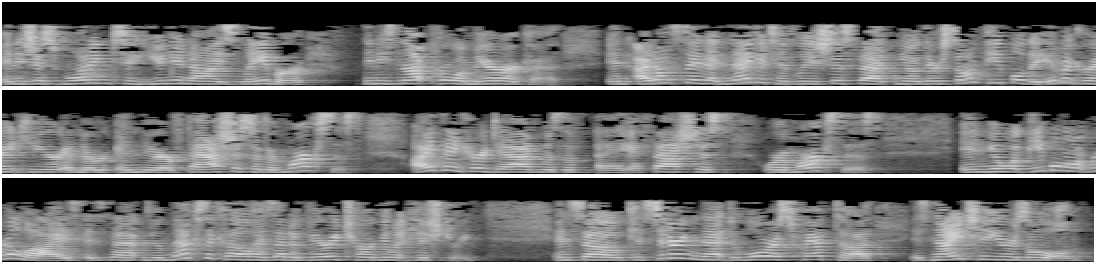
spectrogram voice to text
and he's just wanting to unionize labor, then he's not pro-America. And I don't say that negatively. It's just that you know there's some people they immigrate here and they're and they're fascists or they're Marxists. I think her dad was a, a, a fascist or a Marxist. And you know what people don't realize is that you know Mexico has had a very turbulent history. And so considering that Dolores Huerta is 92 years old,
